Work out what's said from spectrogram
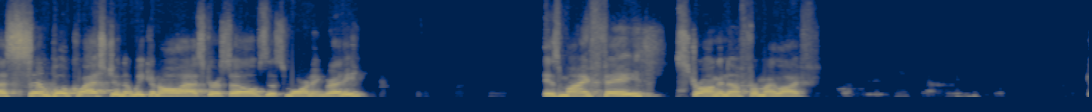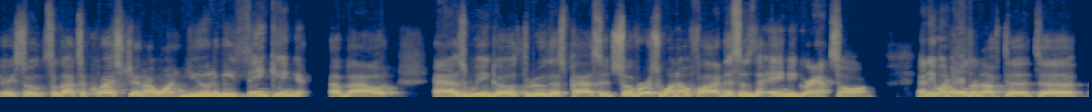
a simple question that we can all ask ourselves this morning. Ready? Is my faith strong enough for my life? Okay, so, so that's a question I want you to be thinking about as we go through this passage. So, verse 105, this is the Amy Grant song. Anyone old enough to, to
